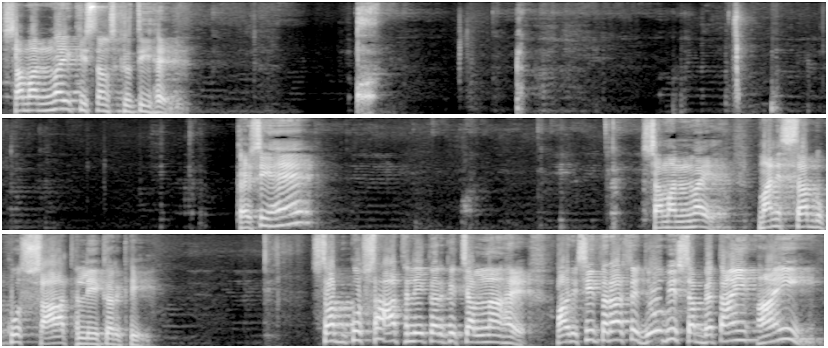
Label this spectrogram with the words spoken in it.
समन्वय की संस्कृति है। कैसी है? समन्वय, माने सबको साथ लेकर के। सबको साथ लेकर के चलना है। और इसी तरह से जो भी सभ्यताएँ आई,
